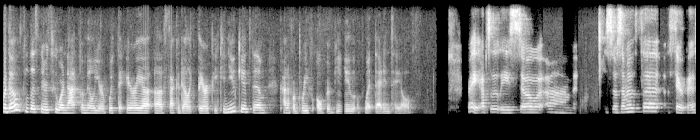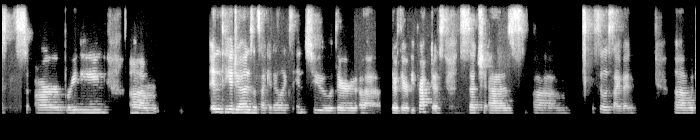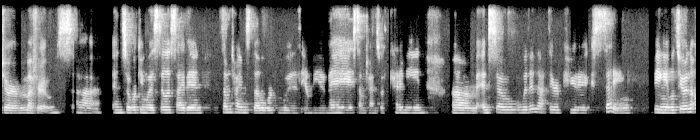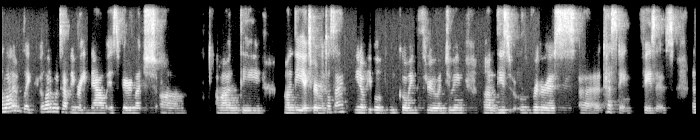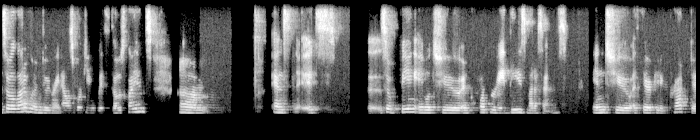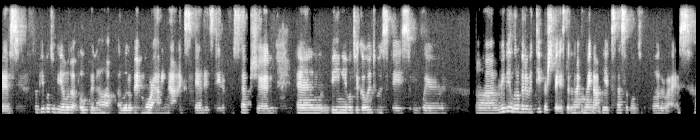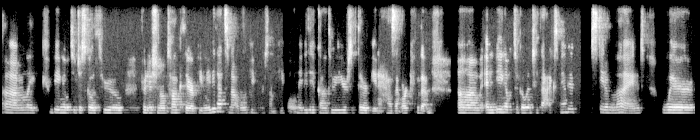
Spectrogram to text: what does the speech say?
For those listeners who are not familiar with the area of psychedelic therapy, can you give them kind of a brief overview of what that entails? Right, absolutely. So, um, so some of the therapists are bringing um, entheogens and psychedelics into their uh, their therapy practice, such as um, psilocybin, um, which are mushrooms. Uh, and so, working with psilocybin, sometimes they'll work with MDMA, sometimes with ketamine. Um, and so, within that therapeutic setting, being able to, and a lot of like a lot of what's happening right now is very much um, on the on the experimental side. You know, people going through and doing um, these rigorous uh, testing phases. And so a lot of what I'm doing right now is working with those clients. Um, and it's uh, so being able to incorporate these medicines into a therapeutic practice for people to be able to open up a little bit more, having that expanded state of perception and being able to go into a space where uh, maybe a little bit of a deeper space that might, might not be accessible to people otherwise. Um, like being able to just go through traditional talk therapy. Maybe that's not working for some people. Maybe they've gone through years of therapy and it hasn't worked for them. Um, and being able to go into that expanded state of mind where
